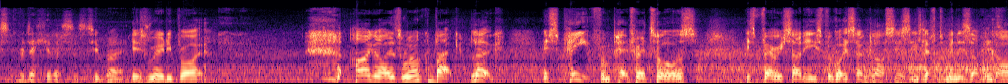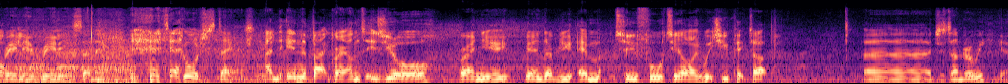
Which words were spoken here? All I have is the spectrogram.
It's just ridiculous. It's too bright. It's really bright. Hi guys, welcome back. Look, it's Pete from PetrolHead Tours. It's very sunny. He's forgot his sunglasses. He's left them in his other It's car. It's really, really sunny. It's a gorgeous day, actually. And in the background is your brand new BMW M240i, which you picked up, Uh, just under a week ago.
